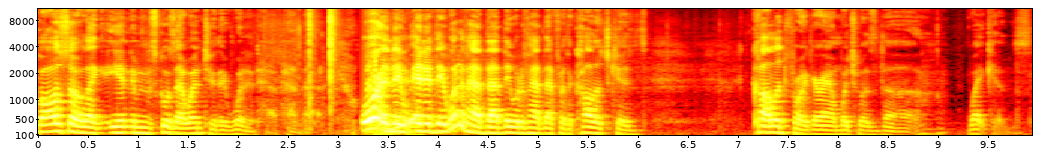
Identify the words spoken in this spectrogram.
But also like in, in the schools I went to, they wouldn't have had that. Or and they and if they would have had that, they would have had that for the college kids, college program, which was the white kids.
